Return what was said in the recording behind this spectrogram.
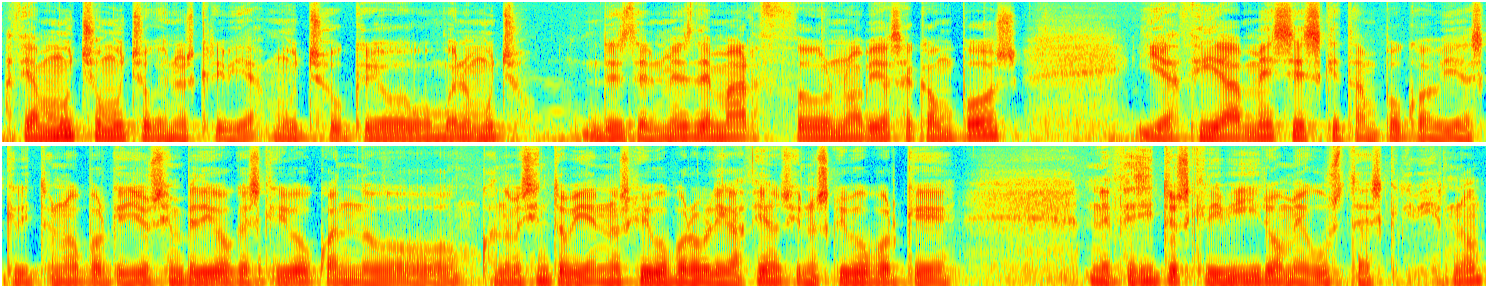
hacía mucho, mucho que no escribía, mucho, creo, bueno, mucho. Desde el mes de marzo no había sacado un post y hacía meses que tampoco había escrito, ¿no? Porque yo siempre digo que escribo cuando, cuando me siento bien, no escribo por obligación, sino escribo porque necesito escribir o me gusta escribir, ¿no?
